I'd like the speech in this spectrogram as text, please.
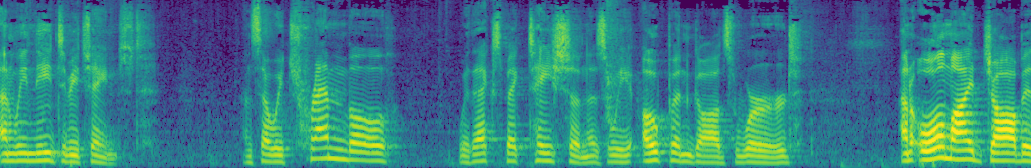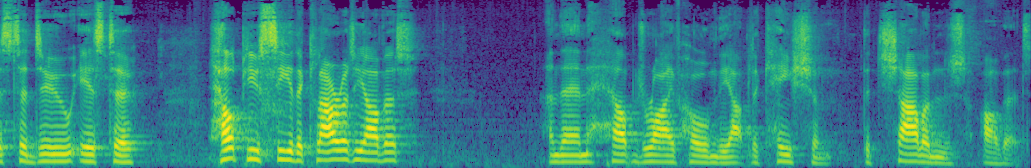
and we need to be changed. And so we tremble with expectation as we open God's Word. And all my job is to do is to help you see the clarity of it and then help drive home the application, the challenge of it.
